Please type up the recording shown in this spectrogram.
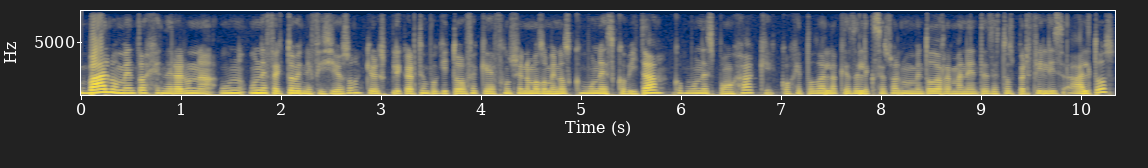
va al momento a generar una, un, efecto beneficioso. Quiero explicarte un poquito, Ofe, que funciona más o menos como una escobita, como una esponja que coge todo lo que es el exceso al momento de remanentes de estos perfiles altos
